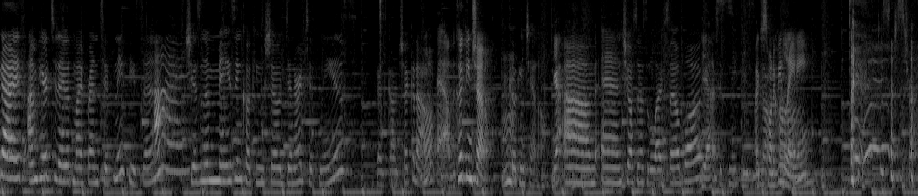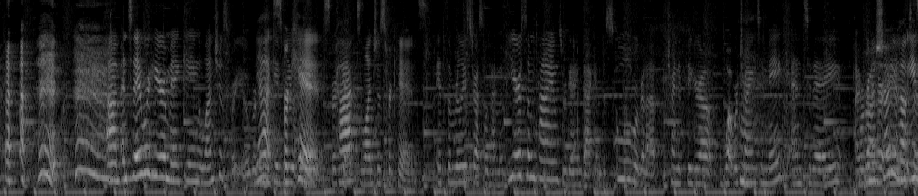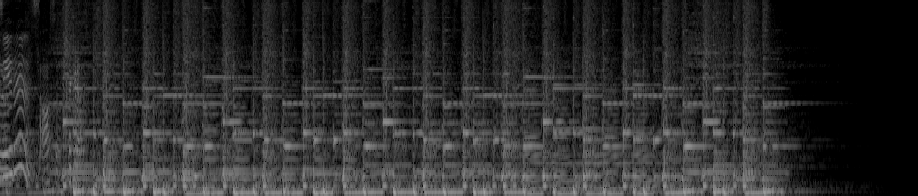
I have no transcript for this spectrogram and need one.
Guys, I'm here today with my friend Tiffani Thiessen. Hi. She has an amazing cooking show, Dinner at Tiffani's. You guys gotta check it out. Yeah, the cooking channel. Mm. Cooking channel. Yeah. Um, and she also has a lifestyle blog. Yes. Tiffani I just want to be Laney. just, just try. Um, and today we're here making lunches for you. We're gonna yes, give for you kids. for Packed kids. lunches for kids. It's a really stressful time of year sometimes. We're getting back into school. We're gonna trying to figure out what we're mm. trying to make. And today We're gonna show you how easy it is. Awesome. Check it out.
